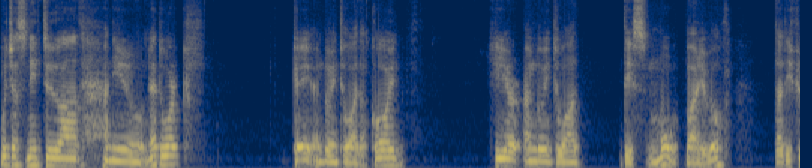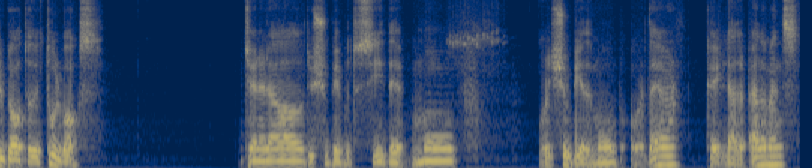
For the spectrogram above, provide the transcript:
we just need to add a new network okay i'm going to add a coil here i'm going to add this move variable that if you go to the toolbox general you should be able to see the move or it should be the move over there. Okay ladder elements.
